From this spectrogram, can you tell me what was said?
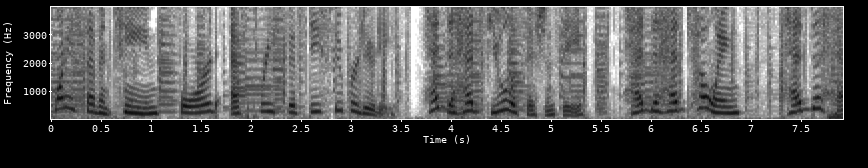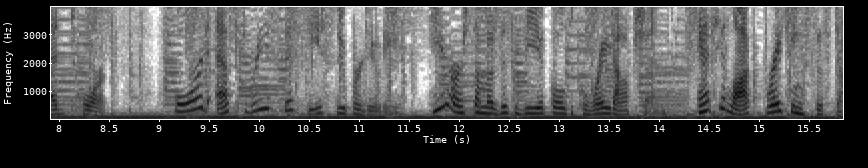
2017 Ford F-350 Super Duty. Head-to-head fuel efficiency, head-to-head towing, head-to-head torque. Ford F-350 Super Duty. Here are some of this vehicle's great options. Anti-lock braking system,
